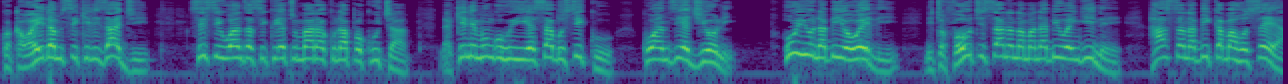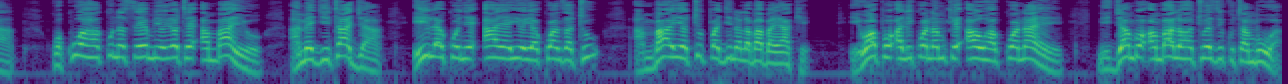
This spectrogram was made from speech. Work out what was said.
Kwa kawaida msikilizaji sisi huanza siku yetu mara kunapokucha lakini mungu huihesabu siku kuanzia jioni. Huyu nabii yoeli ni tofauti sana na manabii wengine hasa nabii kama hosea kwa kuwa hakuna sehemu yoyote ambayo amejitaja ila kwenye aya hiyo ya kwanza tu ambayo yatupa jina la baba yake. Iwapo alikuwa na mke au hakuwa naye ni jambo ambalo hatuwezi kutambua.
